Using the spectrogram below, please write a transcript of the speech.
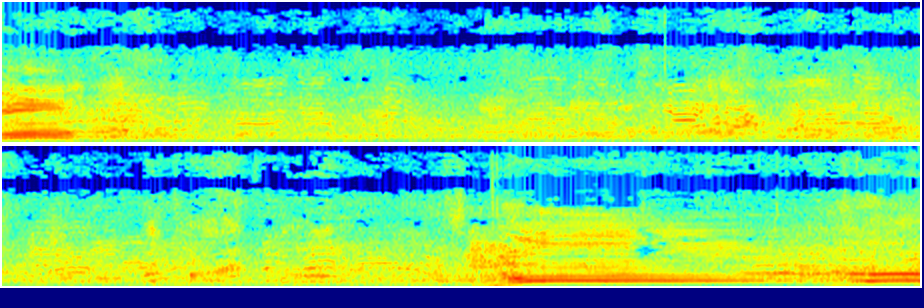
Oh! Oh! Yeah!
